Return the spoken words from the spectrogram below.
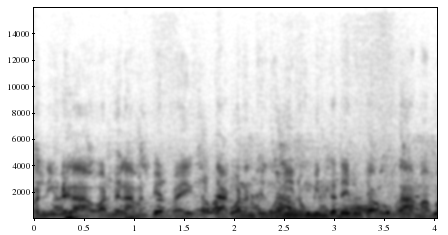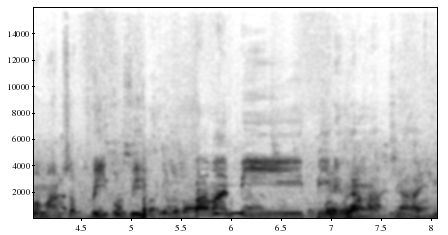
วันนี้เวลาวันเวลามันเปลี่ยนไปจากวันนั้นถึงวันนี้น้องมิ้นก็ได้รู้จักหลวงตามาประมาณสักปีสองปีประมาณปีปีหนึ่งแล้วค่ะใช่ปี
